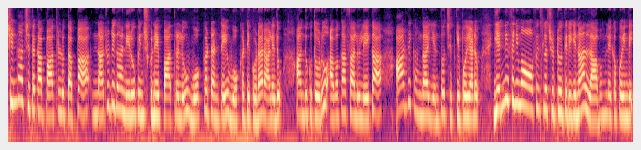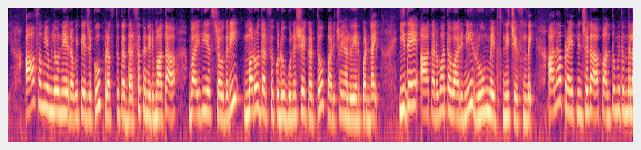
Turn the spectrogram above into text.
చిన్న చితక పాత్రలు తప్ప నటుడిగా నిరూపించుకునే పాత్రలు ఒక్కటంటే ఒక్కటి కూడా రాలేదు. అందుకు తోడు అవకాశాలు లేక ఆర్థికంగా ఎంతో చితికిపోయాడు. ఎన్ని సినిమా ఆఫీసుల చుట్టూ తిరిగినా లాభం లేకపోయింది. ఆ సమయంలోనే రవితేజకు ప్రస్తుత దర్శక నిర్మాత వైవిఎస్ చౌదరి మరో దర్శకుడు గుణశేఖర్తో పరిచయాలు ఏర్పడ్డాయి. ఇదే ఆ తర్వాత వారిని రూమ్మేట్స్ని చేసింది. అలా ప్రయత్నించగా పంతొమ్మిది వందల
